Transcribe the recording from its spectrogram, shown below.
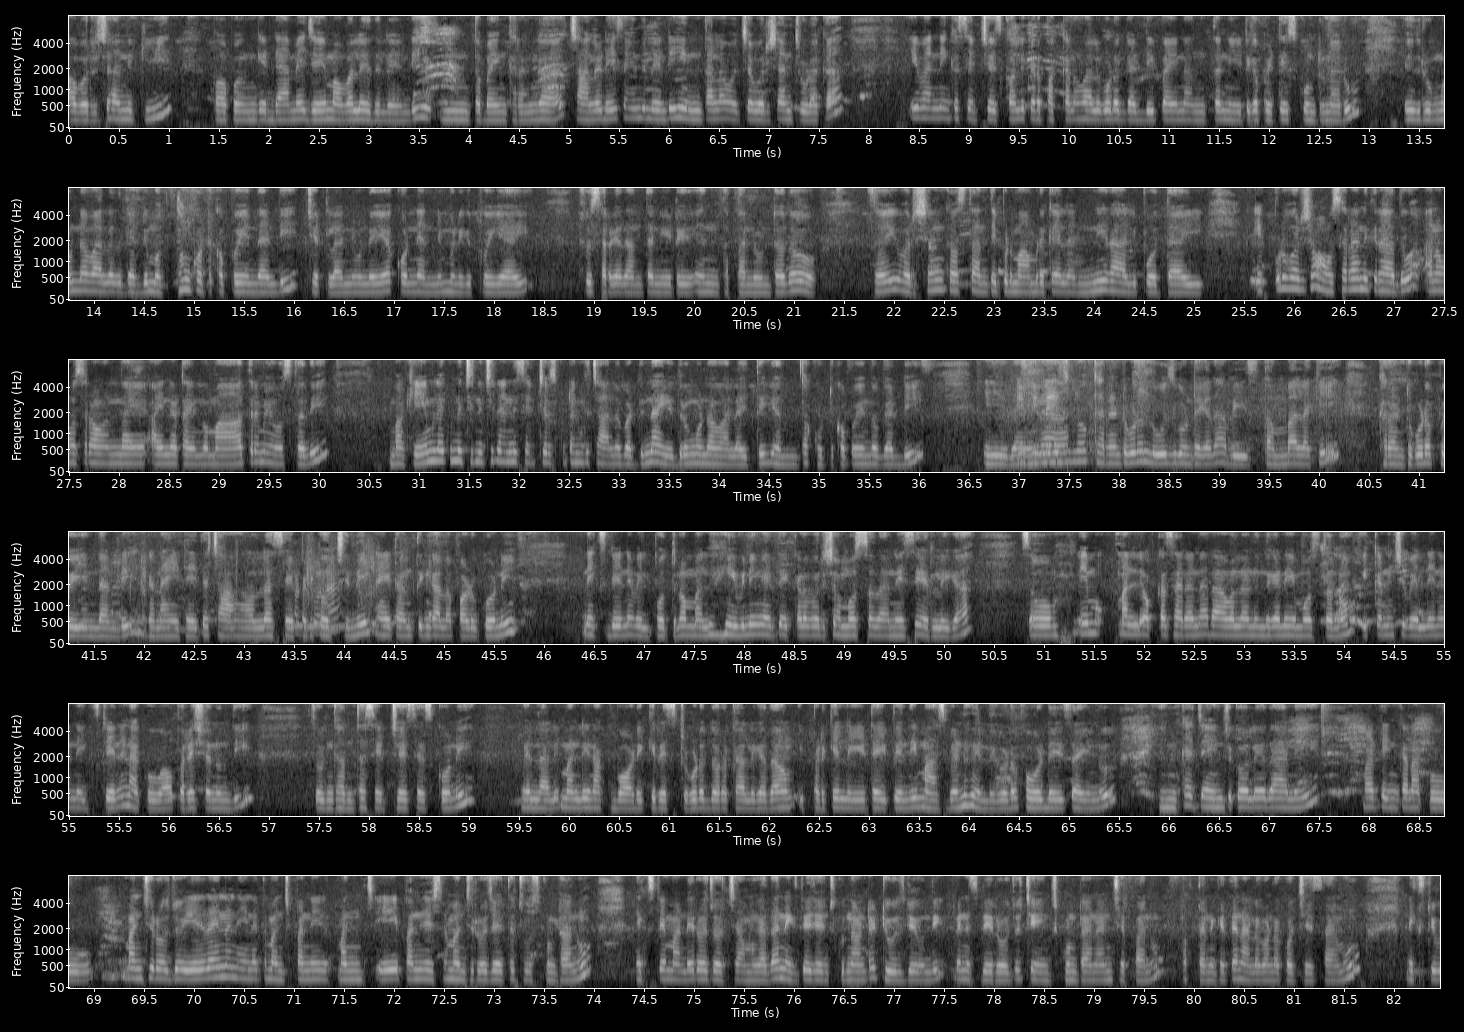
ఆ వర్షానికి పాపం ఇంకే డ్యామేజ్ ఏం అవ్వలేదులేండి. ఇంత భయంకరంగా చాలా డేస్ అయిందిలేండి. ఇంతలా వచ్చే వర్షాన్ని చూడక ఇవన్నీ ఇంకా సెట్ చేసుకోవాలి. ఇక్కడ పక్కన వాళ్ళు కూడా గడ్డి పైన అంతా నీట్గా పెట్టేసుకుంటున్నారు. ఎదురుగున్న వాళ్ళ గడ్డి మొత్తం కొట్టకపోయిందండి. చెట్లు అన్నీ ఉన్నాయో? కొన్ని అన్నీ మునిగిపోయాయి. చూసారు కదా అంత నీట్ ఎంత పని ఉంటుందో. సో ఈ వర్షంకి వస్తే అంత ఇప్పుడు మామిడికాయలు అన్నీ రాలిపోతాయి. ఎప్పుడు వర్షం అవసరానికి రాదు అనవసరం అన్న అయిన టైంలో మాత్రమే వస్తుంది. మాకేం లేకుండా చిన్న చిన్న అన్ని సెట్ చేసుకోవడానికి చాలా పట్టింది. ఆ ఎదురుగున్న వాళ్ళైతే ఎంత కొట్టుకుపోయిందో గడ్డి. ఈ విలేజ్లో కరెంట్ కూడా లూజ్గా ఉంటాయి కదా అవి స్తంభాలకి కరెంట్ కూడా పోయిందండి. ఇంకా నైట్ అయితే చాలా సేపటికి వచ్చింది. నైట్ అంతా ఇంకా అలా పడుకొని నెక్స్ట్ డేనే వెళ్ళిపోతున్నాం. మళ్ళీ ఈవినింగ్ అయితే ఎక్కడ వర్షం వస్తుంది అనేసి ఎర్లీగా సో ఏమో మళ్ళీ ఒక్కసారైనా రావాలని ఉంది కానీ ఏమొస్తాను. ఇక్కడ నుంచి వెళ్ళిన నెక్స్ట్ డేనే నాకు ఆపరేషన్ ఉంది. సో ఇంకంతా సెట్ చేసేసుకొని వెళ్ళాలి. మళ్ళీ నాకు బాడీకి రెస్ట్ కూడా దొరకాలి కదా. ఇప్పటికే లేట్ అయిపోయింది. మా హస్బెండ్ వెళ్ళి కూడా ఫోర్ డేస్ అయిండు. ఇంకా చేయించుకోలేదా అని. బట్ ఇంకా నాకు మంచి రోజు ఏదైనా నేనైతే మంచి పని మంచి ఏ పని చేసినా మంచి రోజు అయితే చూసుకుంటాను. నెక్స్ట్ డే మండే రోజు వచ్చాము కదా. నెక్స్ట్ డే చేయించుకుందాం అంటే ట్యూస్డే ఉంది. వెనస్డే రోజు చేయించుకుంటానని చెప్పాను. మొత్తానికైతే నల్లగొండకు వచ్చేసాము. నెక్స్ట్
